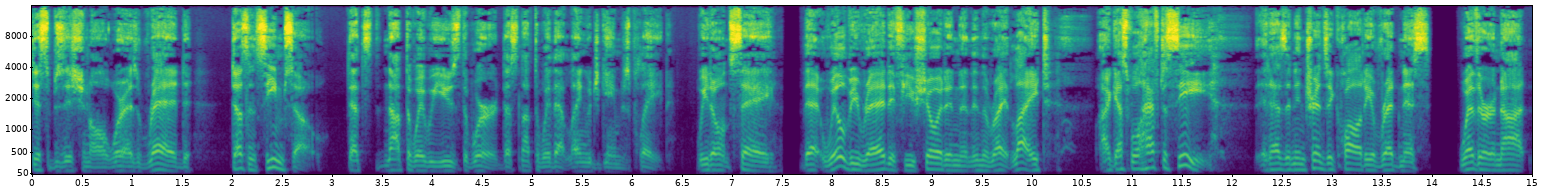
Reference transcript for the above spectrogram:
dispositional, whereas red doesn't seem so that's not the way we use the word. That's not the way that language game is played. We don't say that will be red if you show it in, in the right light. I guess we'll have to see. It has an intrinsic quality of redness, whether or not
